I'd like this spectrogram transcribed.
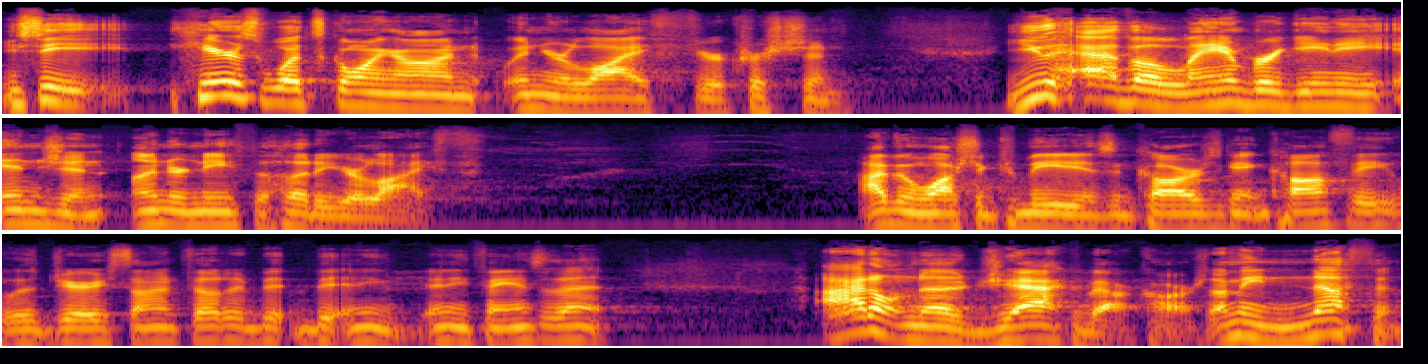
You see, here's what's going on in your life if you're a Christian. You have a Lamborghini engine underneath the hood of your life. I've been watching comedians in cars getting coffee with Jerry Seinfeld. Any, any fans of that? I don't know jack about cars. I mean, nothing.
